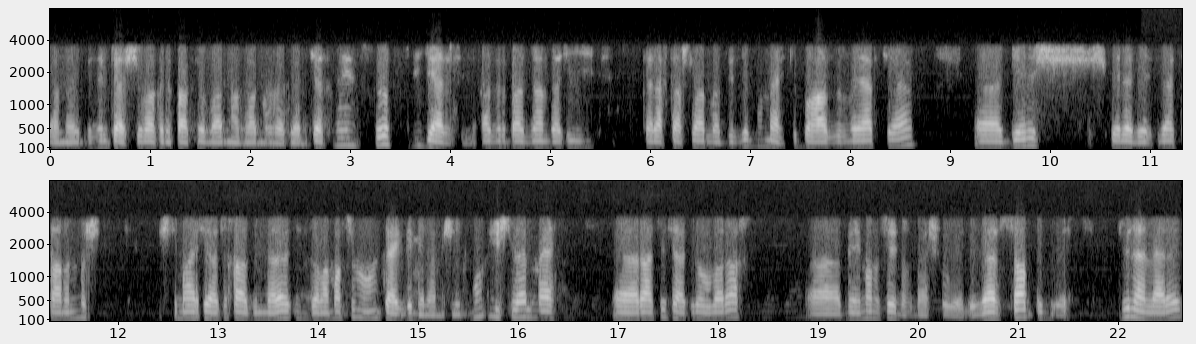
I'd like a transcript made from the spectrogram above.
Yəni bizim təşkilat reportyorların azadlığı və təhlükəsizlik institutu digər Azərbaycandakı tərəfdaşlarla birgə bu məktubu hazırlayarkən ə, geniş belə deyək və tanınmış ictimai siyasi xadimlərə imzalamaq üçün onu təqdim eləmişik. Bu işlə məhz Rasiya sədri olaraq ə, Mehman Hüseynov məşğul edir və sab dünənləri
